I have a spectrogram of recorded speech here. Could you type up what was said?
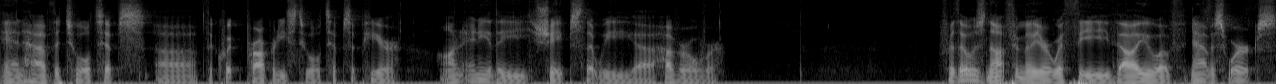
and have the tooltips, uh, the quick properties tooltips appear on any of the shapes that we uh, hover over. For those not familiar with the value of Navisworks,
